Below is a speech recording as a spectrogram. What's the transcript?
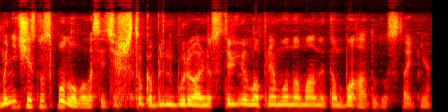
Мені чесно сподобалася ця штука, блін, бо реально стрільнула прямо на мани там багато достатньо.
